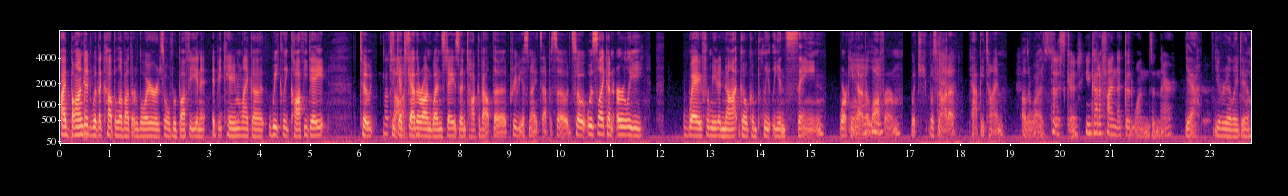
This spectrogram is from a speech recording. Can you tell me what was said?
I bonded with a couple of other lawyers over Buffy, and it, it became like a weekly coffee date to That's to get awesome. together on Wednesdays and talk about the previous night's episode. So it was like an early way for me to not go completely insane working mm-hmm. at a law mm-hmm. firm, which was not a happy time otherwise. That is good. You got to find the good ones in there. Yeah, you really do.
